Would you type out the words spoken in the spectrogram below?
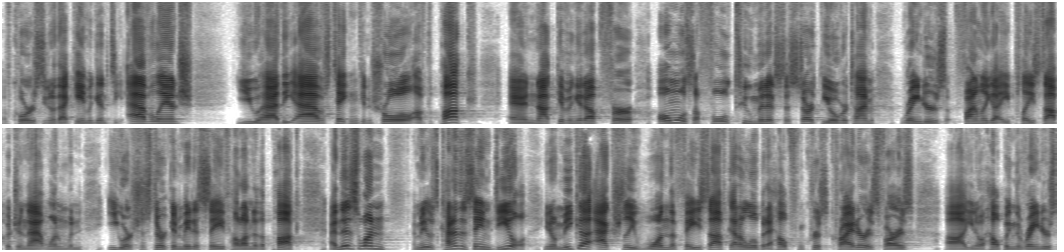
Of course, you know, that game against the Avalanche, you had the Avs taking control of the puck and not giving it up for almost a full two minutes to start the overtime. Rangers finally got a play stoppage in that one when Igor Shesterkin made a save, held onto the puck. And this one, I mean, it was kind of the same deal. You know, Mika actually won the faceoff, got a little bit of help from Chris Kreider as far as, uh, you know, helping the Rangers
